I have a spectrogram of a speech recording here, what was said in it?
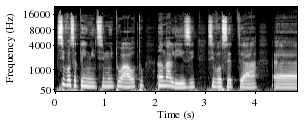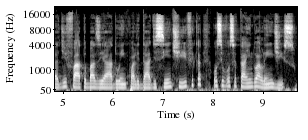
Se você tem um índice muito alto, analise se você está uh, de fato baseado em qualidade científica ou se você está indo além disso.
